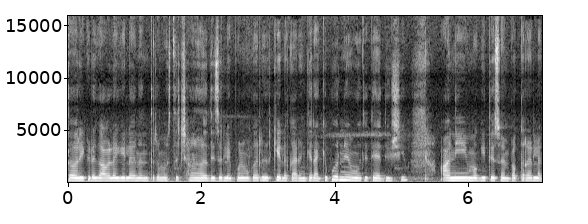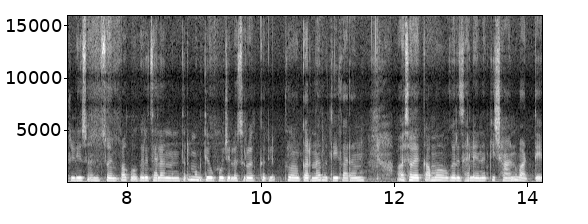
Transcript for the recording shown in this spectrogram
तर इकडे गावाला गेल्यानंतर मस्त छान हळदीचं लेपन वगैरे केलं कारण की राखी पौर्णिमा होती त्या दिवशी. आणि मग इथे स्वयंपाक करायला लागली स्वयंपाक वगैरे झाल्यानंतर मग देवपूजेला सुरुवात करली क करणार होती. कारण सगळे कामं वगैरे झाले ना की छान वाटते.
